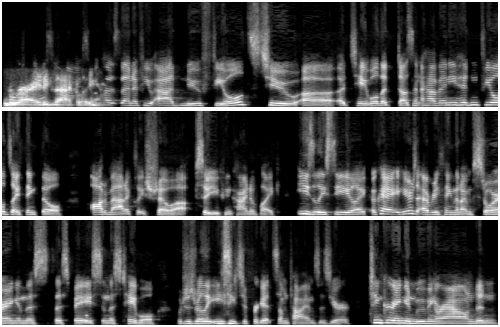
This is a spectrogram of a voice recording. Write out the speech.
right, exactly. Because then if you add new fields to uh, a table that doesn't have any hidden fields, I think they'll automatically show up. So you can kind of like easily see like okay here's everything that i'm storing in this this base in this table which is really easy to forget sometimes as you're tinkering and moving around and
